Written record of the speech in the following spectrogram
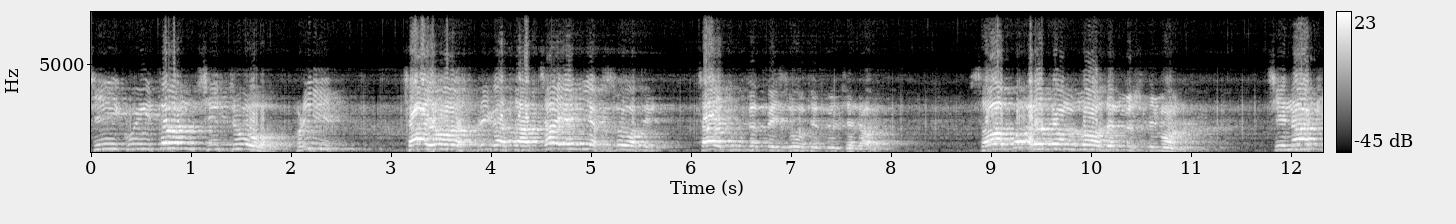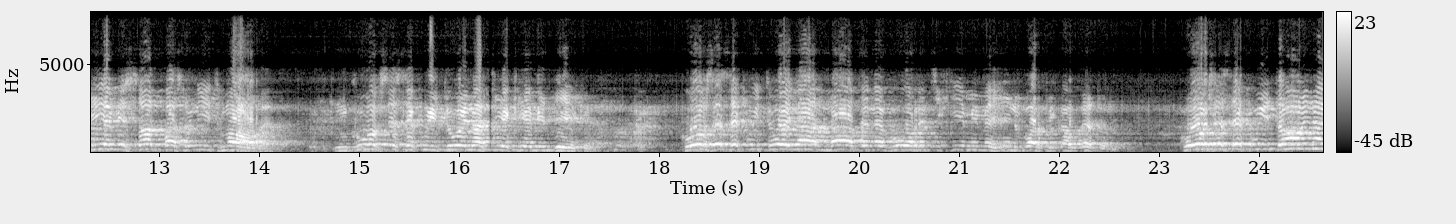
Që i kujton që do prit qaj është frigaca qaj e njeh Zotin qaj tutet pej Zotit Dhul Xhelal sa pare bon vllazën myslimon që na kemi sot pasuni të madhe nkofse se kujtojna a qe kemi dekë kofse se kujtojna naten e vorrit që kemi me hi në vorr pikallvetun Kofse se kujtojna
